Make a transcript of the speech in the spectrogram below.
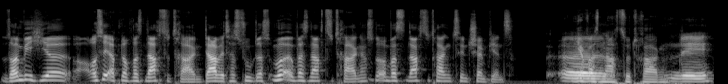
sollen wir hier, außer ihr habt noch was nachzutragen. David, hast du das immer irgendwas nachzutragen? Hast du noch irgendwas nachzutragen zu den Champions? äh, Hier was nachzutragen. Nee,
